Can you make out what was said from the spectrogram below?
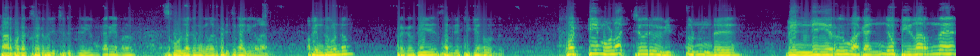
കാർബൺ ഡയോക്സൈഡ് വലിച്ചെടുക്കുകയും നമുക്കറിയാം നമ്മൾ സ്കൂളിലൊക്കെ നിങ്ങളൊക്കെ പഠിച്ച കാര്യങ്ങളാണ്. അപ്പൊ എന്തുകൊണ്ടും പ്രകൃതിയെ സംരക്ഷിക്കേണ്ടതുണ്ട്. പൊട്ടിമുളച്ചൊരു വിത്തുണ്ട്. വെണ്ണീറു വകഞ്ഞു പിളർന്ന്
